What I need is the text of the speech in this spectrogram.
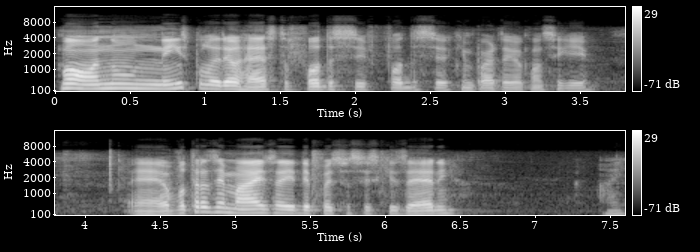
Bom, eu não, nem explorei o resto. Foda-se, foda-se. O que importa é que eu consegui. É, eu vou trazer mais aí depois se vocês quiserem. Ai.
